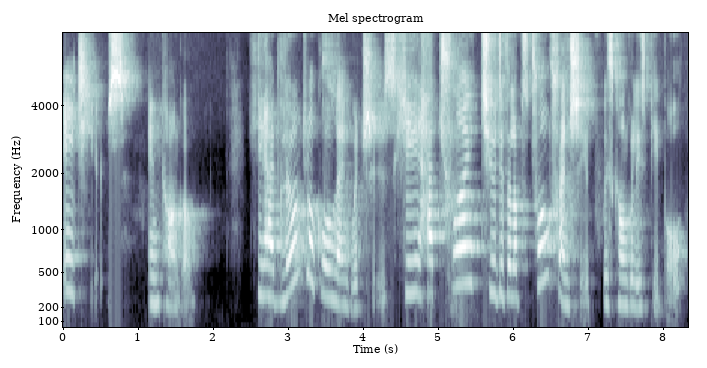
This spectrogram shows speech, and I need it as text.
eight years in Congo he had learned local languages. He had tried to develop strong friendship with Congolese people.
